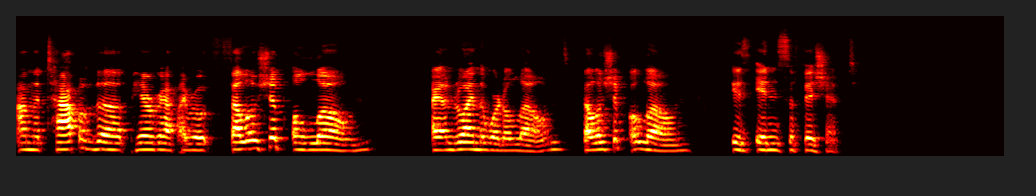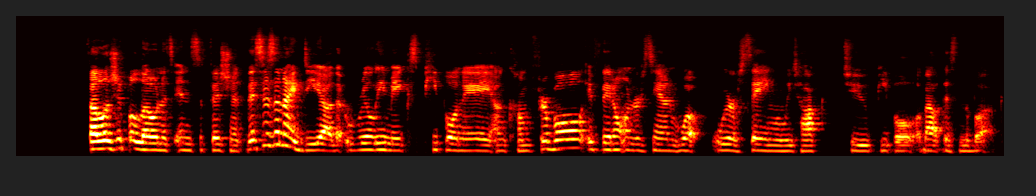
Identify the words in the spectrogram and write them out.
on, on the top of the paragraph, I wrote fellowship alone. I underlined the word alone. Fellowship alone is insufficient. Fellowship alone is insufficient. This is an idea that really makes people in AA uncomfortable if they don't understand what we're saying when we talk to people about this in the book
